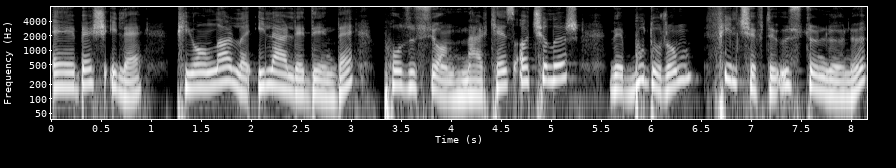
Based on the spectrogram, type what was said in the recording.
E5 ile piyonlarla ilerlediğinde pozisyon merkez açılır ve bu durum fil çifti üstünlüğünü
